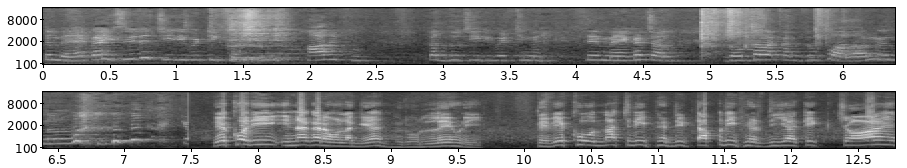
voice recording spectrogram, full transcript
ਤੇ ਮੈਂ ਗਾਈਸ ਵੀਰੇ ਚੀਰੀ ਬੈਠੀ ਕੱਦੂ ਹਾਂ ਦੇਖੋ ਕੱਦੂ ਚੀਰੀ ਬੈਠੀ ਮੈਂ ਤੇ ਮੈਂ ਕਿਹਾ ਚੱਲ ਦੁੱਧ ਵਾਲਾ ਕੱਦੂ ਖਵਾ ਦਾਂਗੇ ਉਹਨਾਂ ਨੂੰ। ਵੇਖੋ ਜੀ ਇੰਨਾ ਘਰ ਆਉਣ ਲੱਗਿਆ ਰੁੱਲੇ ਹੁਣੀ। ਤੇ ਵੇਖੋ ਨੱਚਦੀ ਫਿਰਦੀ ਟੱਪਦੀ ਫਿਰਦੀ ਆ ਕਿ ਚਾਹ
